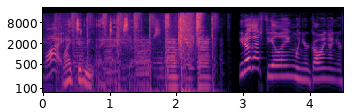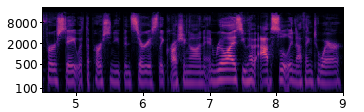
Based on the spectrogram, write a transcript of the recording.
Why? Why didn't I text that person? You know that feeling when you're going on your first date with the person you've been seriously crushing on and realize you have absolutely nothing to wear?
